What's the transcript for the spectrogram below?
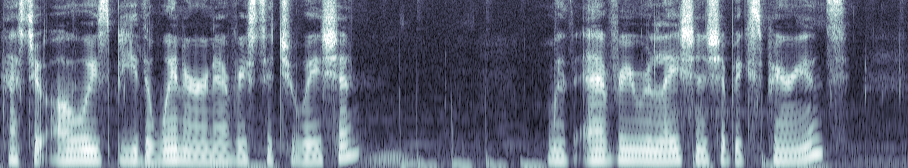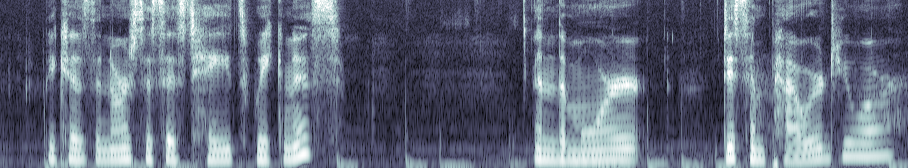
has to always be the winner in every situation. With every relationship experience, because the narcissist hates weakness. And the more disempowered you are,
